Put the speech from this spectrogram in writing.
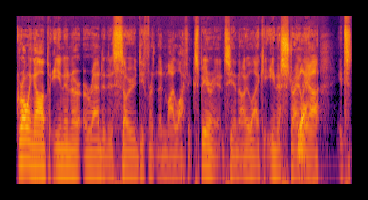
growing up in and around it is so different than my life experience. You know, like in Australia, yeah. it's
